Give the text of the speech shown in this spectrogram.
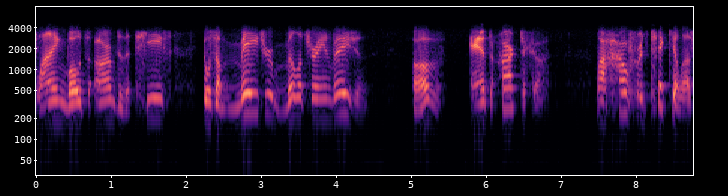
flying boats armed to the teeth. It was a major military invasion of Antarctica. Well, how ridiculous.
